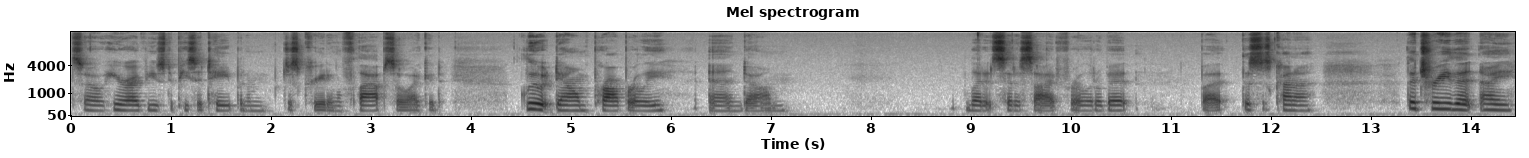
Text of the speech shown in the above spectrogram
So here I've used a piece of tape and I'm just creating a flap so I could glue it down properly and um, let it sit aside for a little bit. But this is kind of the tree that I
